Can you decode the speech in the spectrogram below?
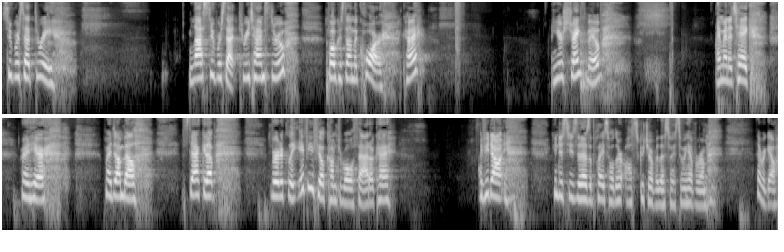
Superset three. Last superset, three times through. Focus on the core, okay? Your strength move. I'm gonna take right here my dumbbell, stack it up vertically if you feel comfortable with that, okay? If you don't, can just use it as a placeholder. I'll scooch over this way so we have room. There we go.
